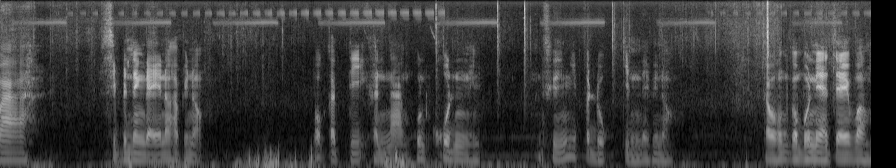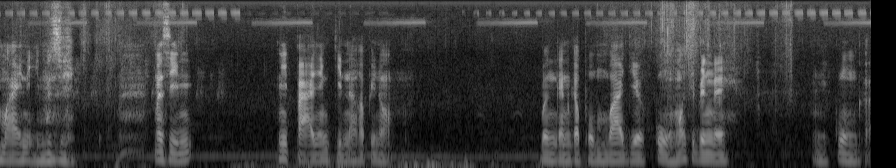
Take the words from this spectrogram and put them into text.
ว่าสิเป็นยังไงเนาะครับพี่น้องปกติขันน้ำคุ้นๆนี่มันคือมีปลาดุกกินได้พี่น้องแต่ผมก็บ่แน่ใจว่าไม้นี่มันสิมันสิมีปลายังกินนะครับพี่น้องเบิ่งกันกับผมว่าเยื่อกุ้งเขาสิเป็นไงนี่กุ้งก็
